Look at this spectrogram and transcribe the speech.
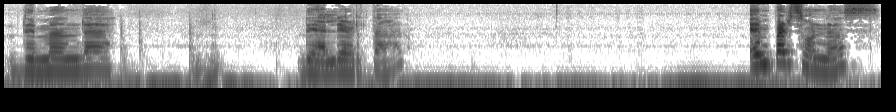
demanda de alerta, en personas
